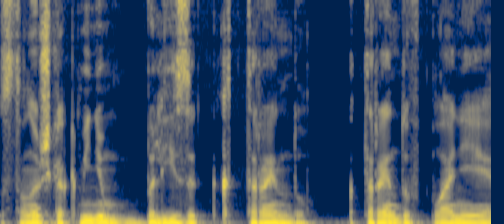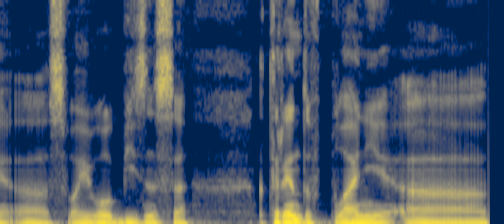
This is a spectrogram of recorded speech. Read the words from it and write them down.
становишься как минимум близок к тренду. К тренду в плане э, своего бизнеса, к тренду в плане э,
